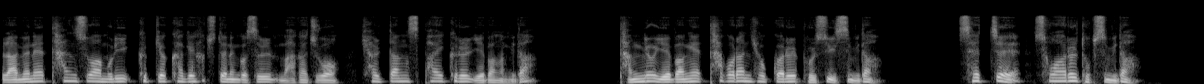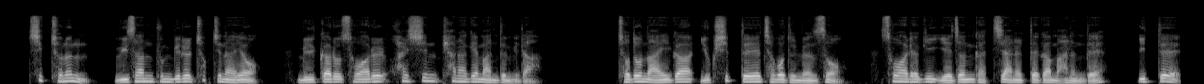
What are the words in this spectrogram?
라면의 탄수화물이 급격하게 흡수되는 것을 막아주어 혈당 스파이크를 예방합니다. 당뇨 예방에 탁월한 효과를 볼 수 있습니다. 셋째, 소화를 돕습니다. 식초는 위산 분비를 촉진하여 밀가루 소화를 훨씬 편하게 만듭니다. 저도 나이가 60대에 접어들면서 소화력이 예전 같지 않을 때가 많은데 이때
